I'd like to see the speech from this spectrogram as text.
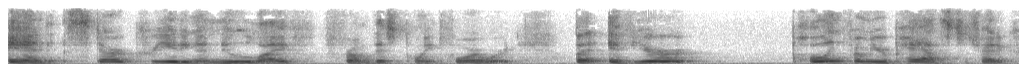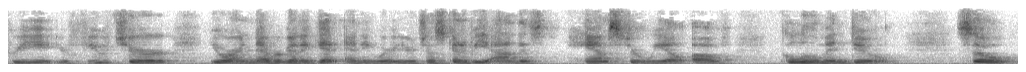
and start creating a new life from this point forward. But if you're pulling from your past to try to create your future, you are never going to get anywhere. You're just going to be on this hamster wheel of gloom and doom. So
